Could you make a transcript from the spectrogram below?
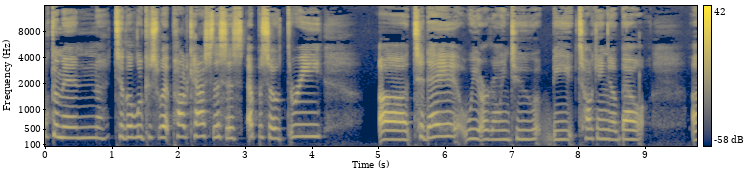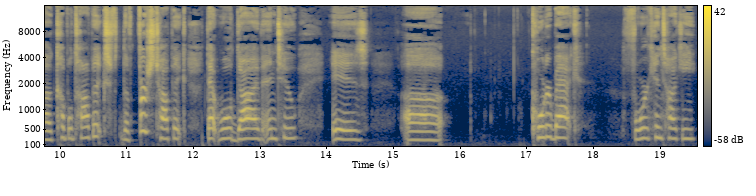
Welcome in to the Lucas Witt podcast. This is episode three. Uh, today we are going to be talking about a couple topics. The first topic that we'll dive into is uh, quarterback for Kentucky.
